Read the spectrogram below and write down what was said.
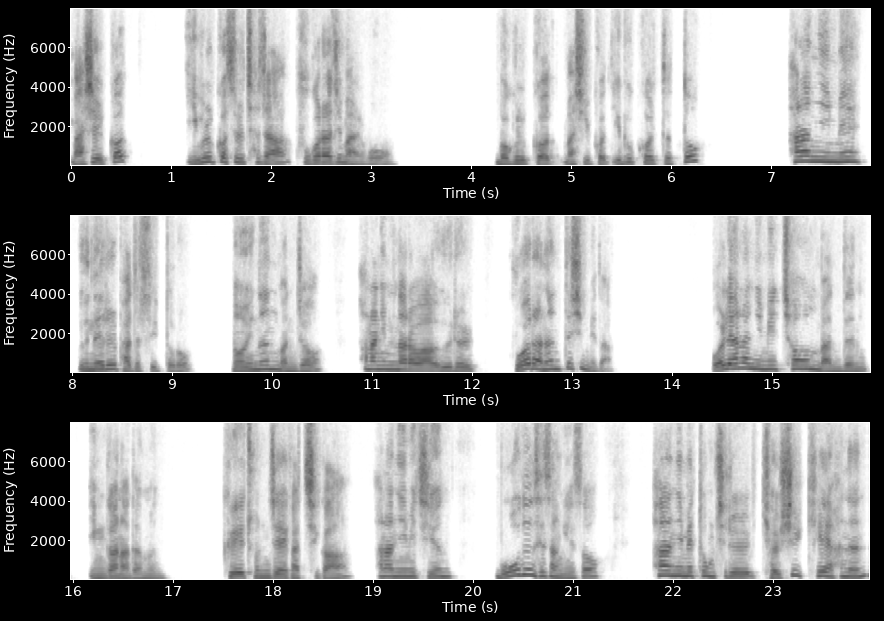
마실 것, 입을 것을 찾아 구걸하지 말고, 먹을 것, 마실 것, 입을 것 뜻도 하나님의 은혜를 받을 수 있도록 너희는 먼저 하나님 나라와 의를 구하라는 뜻입니다. 원래 하나님이 처음 만든 인간 아담은 그의 존재의 가치가 하나님이 지은 모든 세상에서 하나님의 통치를 결실케 하는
